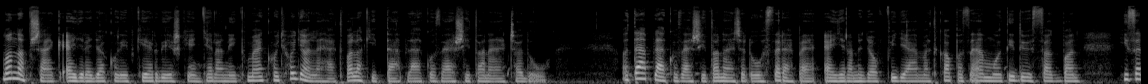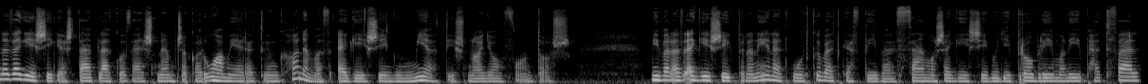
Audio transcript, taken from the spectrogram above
Manapság egyre gyakoribb kérdésként jelenik meg, hogy hogyan lehet valaki táplálkozási tanácsadó. A táplálkozási tanácsadó szerepe egyre nagyobb figyelmet kap az elmúlt időszakban, hiszen az egészséges táplálkozás nem csak a ruhaméretünk, hanem az egészségünk miatt is nagyon fontos. Mivel az egészségtelen életmód következtében számos egészségügyi probléma léphet fel,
